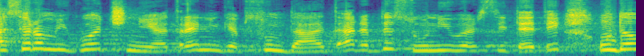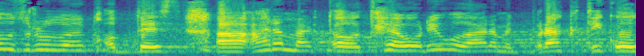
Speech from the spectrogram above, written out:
ასე რომ მიგვაჩნია ტრენინგებს უნდა ატარებდეს უნივერსიტეტი, უნდა უზრუნველყოფდეს არა მარტო თეორიულ, არამედ პრაქტიკულ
